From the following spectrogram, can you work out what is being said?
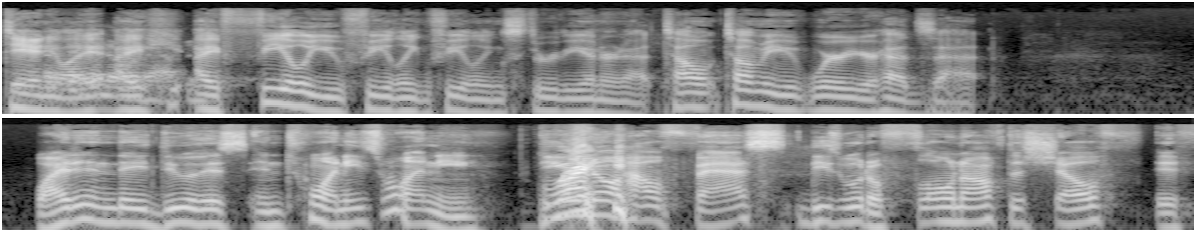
Daniel, I I, I I, I, feel you feeling feelings through the internet. Tell tell me where your head's at. Why didn't they do this in 2020? Do you Right. know how fast these would have flown off the shelf if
